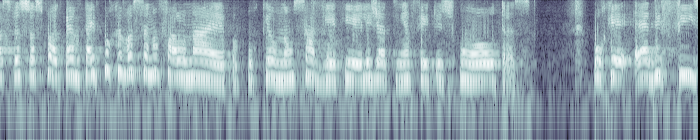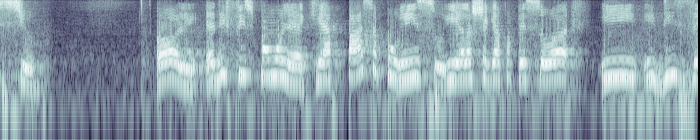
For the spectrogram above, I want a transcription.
as pessoas podem perguntar, e por que você não falou na época? Porque eu não sabia que ele já tinha feito isso com outras. Porque é difícil Olha, é difícil para uma mulher que passa por isso e ela chegar para a pessoa e, e, dizer,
